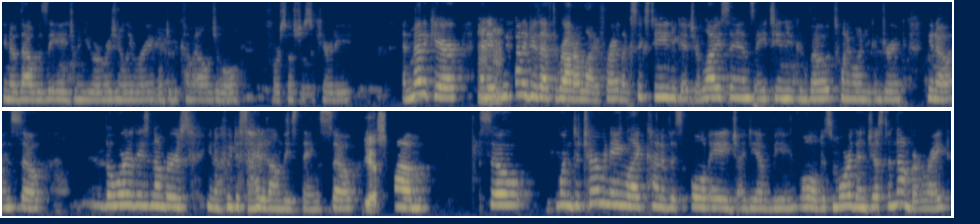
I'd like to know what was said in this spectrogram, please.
you know that was the age when you originally were able to become eligible for social security and medicare and mm-hmm. it, we kind of do that throughout our life right like 16 you get your license 18 you can vote 21 you can drink you know and so But word are these numbers, you know, who decided on these things. So, yes. Um, so when determining like kind of this old age idea of being old, it's more than just a number, right?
